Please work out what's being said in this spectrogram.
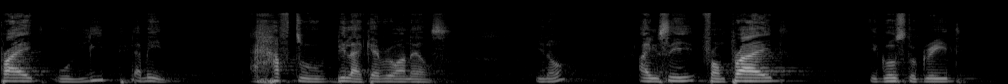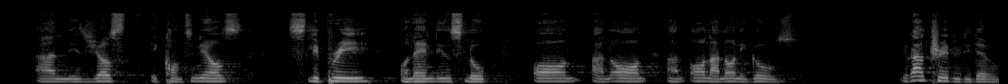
Pride will lead, I mean, I have to be like everyone else. You know? And you see, from pride, it goes to greed, and it's just a continuous, slippery, unending slope, on and on and on and on it goes. You can't trade with the devil.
